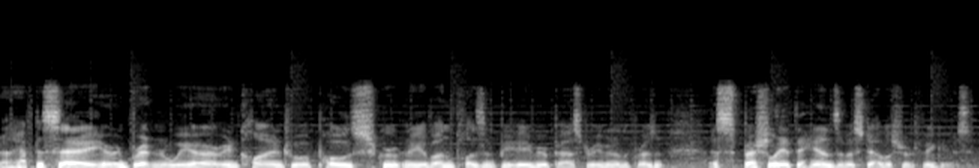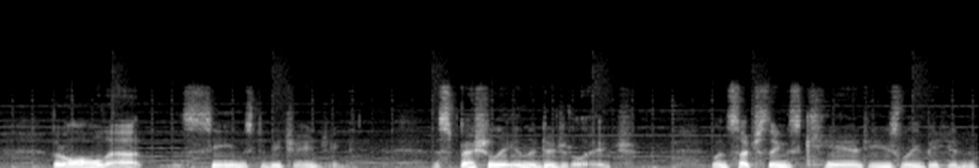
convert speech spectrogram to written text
And I have to say, here in Britain, we are inclined to oppose scrutiny of unpleasant behavior, past or even in the present, especially at the hands of establishment figures. But all that seems to be changing, especially in the digital age, when such things can't easily be hidden.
